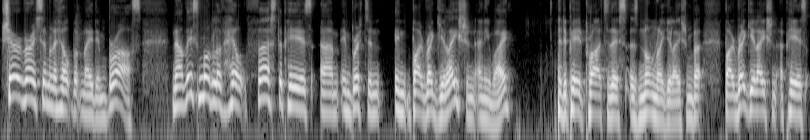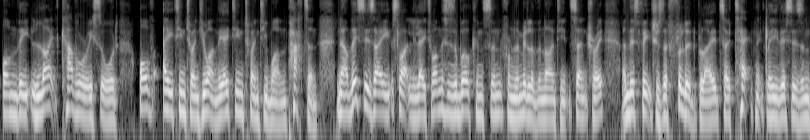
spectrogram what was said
share a very similar hilt but made in brass. Now, this model of hilt first appears um, in Britain in, by regulation anyway. It appeared prior to this as non regulation, but by regulation appears on the light cavalry sword of 1821, the 1821 pattern. Now, this is a slightly later one. This is a Wilkinson from the middle of the 19th century, and this features a fullered blade. So, technically, this is an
